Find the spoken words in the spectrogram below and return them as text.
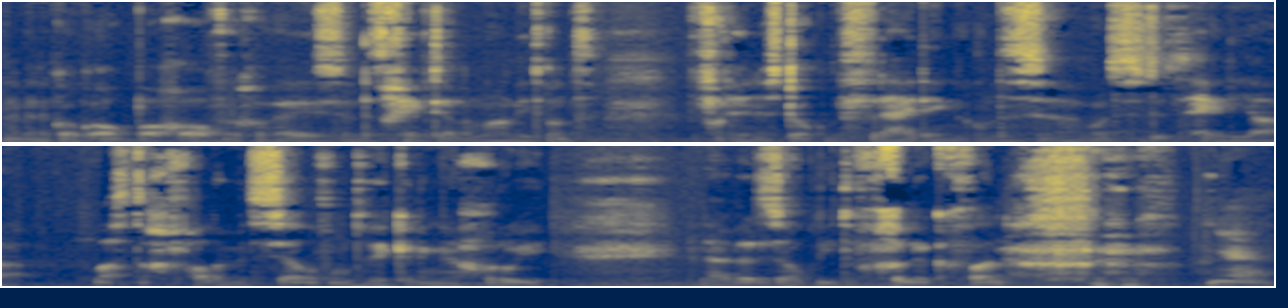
daar ben ik ook open over geweest. En dat geeft helemaal niet, want voor hen is het ook een bevrijding. Anders uh, worden ze het hele jaar lastig gevallen met zelfontwikkeling en groei. En daar werden ze ook niet gelukkig van. ja.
